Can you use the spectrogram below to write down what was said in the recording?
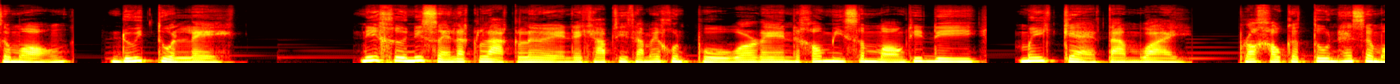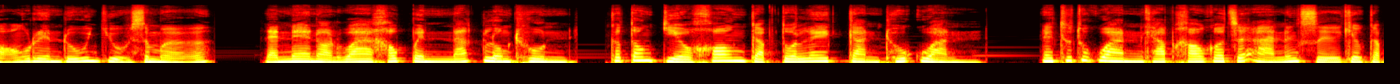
สมอง ด้วยตัวเลข นี่คือนิสัยหลักๆ เลยนะครับ ที่ทำให้คุณปู่วอร์เรนเขามีสมองที่ดี ไม่แก่ตามวัย เพราะเขากระตุ้นให้สมองเรียนรู้อยู่เสมอ และแน่นอนว่าเขาเป็นนักลงทุนก็ต้องเกี่ยวข้องกับตัวเลขกันทุกวัน ในทุกๆวันครับเขาก็จะอ่านหนังสือเกี่ยวกับ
